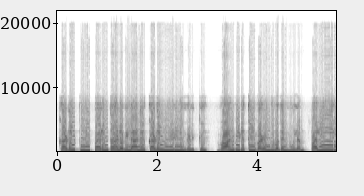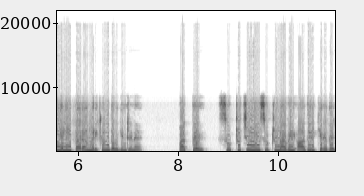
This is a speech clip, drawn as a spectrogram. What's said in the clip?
கடல் புல் பரந்த அளவிலான கடல் உயிரினங்களுக்கு வாழ்விடத்தை வழங்குவதன் மூலம் பல்லுயிரியலை பராமரிக்க உதவுகின்றன. பத்து சுற்றுச்சூழல் சுற்றுலாவை ஆதரிக்கிறது.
